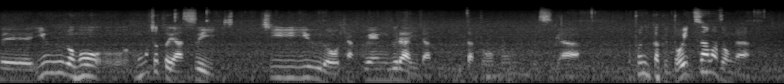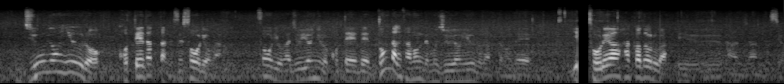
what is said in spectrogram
で、ユーロももうちょっと安い、1ユーロ100円ぐらいだったと思うんですが、とにかくドイツアマゾンが14ユーロ固定だったんですね、送料が。送料が14ユーロ固定で、どんだけ頼んでも14ユーロだったので、いや、それははかどるわっていう感じなんですよ。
